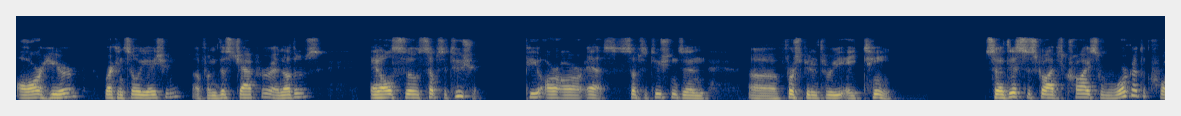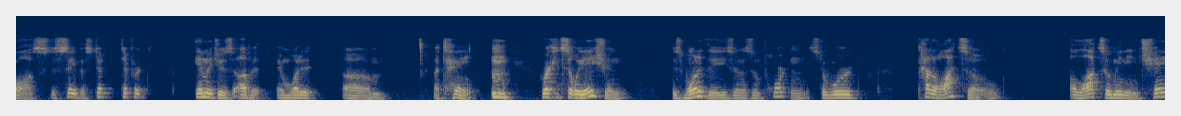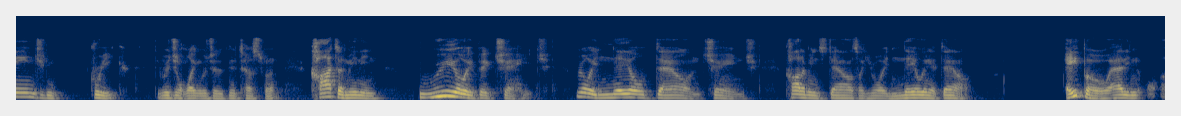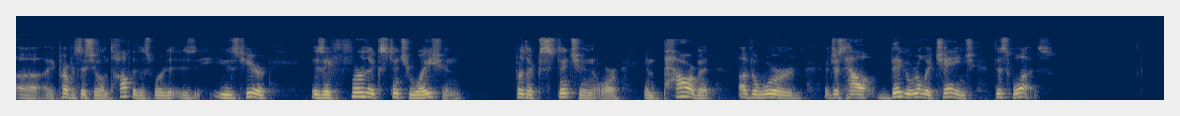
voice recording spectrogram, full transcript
R here, reconciliation uh, from this chapter and others. And also substitution, PRRS, substitutions in uh, 1 Peter 3 18. So this describes Christ's work at the cross to save us, different images of it and what it um, attained. Reconciliation is one of these and is important. It's the word katalazo, alazo meaning change in Greek, the original language of the New Testament, kata meaning really big change, really nailed down change. Kata means down, it's like you're really nailing it down apo, adding uh, a preposition on top of this word is used here, is a further extensuation, further extension or empowerment of the word, just how big a really change this was.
